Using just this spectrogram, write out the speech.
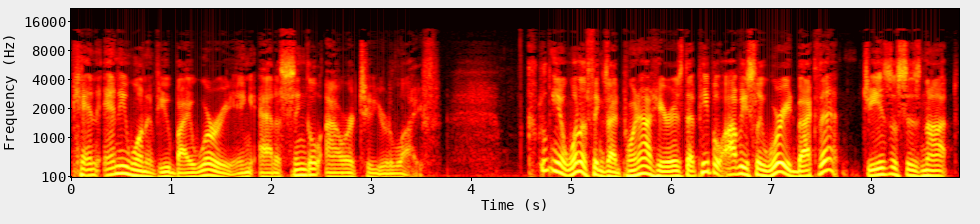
Can any one of you, by worrying, add a single hour to your life? You know, one of the things I'd point out here is that people obviously worried back then. Jesus is not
